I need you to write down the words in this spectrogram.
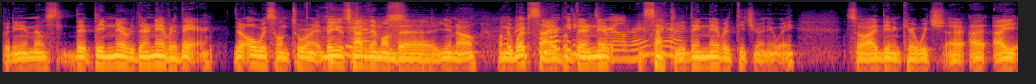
but in those, they, they never, they're never there. they're always on tour. They just have them on the you know on the Yeah, the website, but they're never right? exactly. Yeah. They never teach you anyway. So I didn't care which. I, I,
